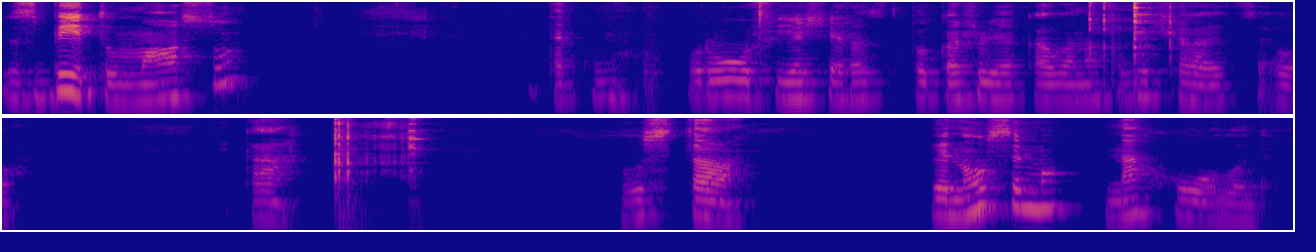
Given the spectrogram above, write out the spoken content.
Збиту масу, таку хорошу, я ще раз покажу, яка вона виходить. О, така густа. Виносимо на холод.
